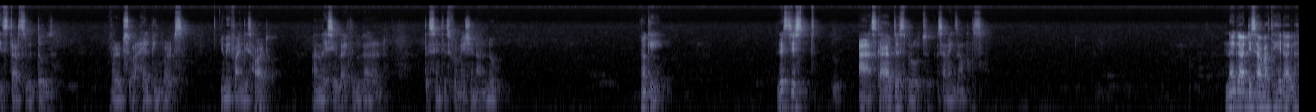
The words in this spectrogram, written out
it starts with those verbs or helping verbs. You may find this hard unless you like to learn the sentence formation and know. Okay, let's just ask. I have just brought some examples. ነገ አዲስ አበባ ትሄዳለህ?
